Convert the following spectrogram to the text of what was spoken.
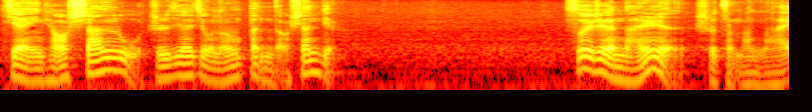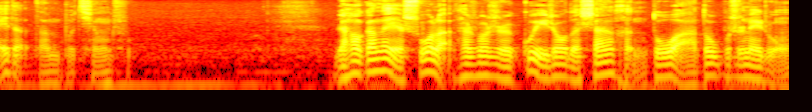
建一条山路，直接就能奔到山顶。所以这个男人是怎么来的，咱们不清楚。然后刚才也说了，他说是贵州的山很多啊，都不是那种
